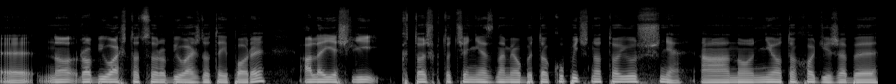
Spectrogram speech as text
e, no robiłaś to, co robiłaś do tej pory, ale jeśli ktoś, kto cię nie zna, miałby to kupić, no to już nie. A no nie o to chodzi, żeby,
